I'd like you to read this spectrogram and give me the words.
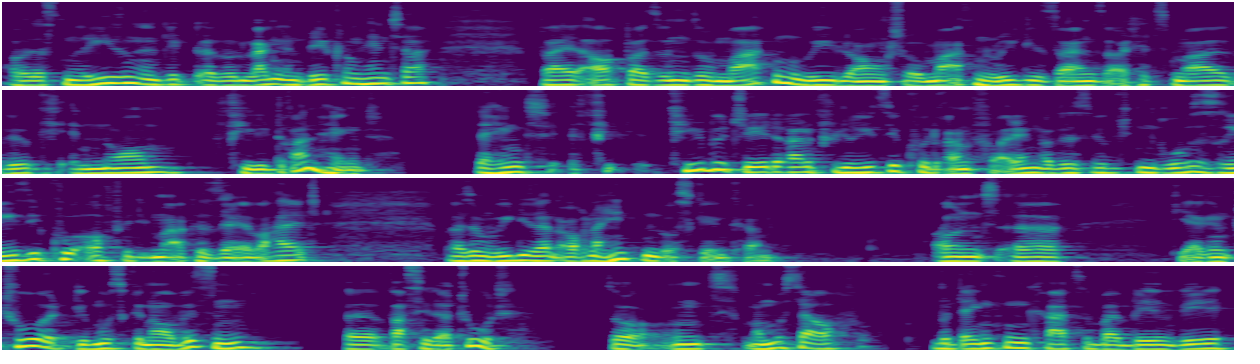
Aber das ist eine riesen Entwicklung, also eine lange Entwicklung hinter, weil auch bei so einem so Markenrelaunch oder Markenredesign, sage ich jetzt mal, wirklich enorm viel dranhängt. Da hängt viel, viel Budget dran, viel Risiko dran vor allem. Also das ist wirklich ein großes Risiko auch für die Marke selber halt, weil so ein Redesign auch nach hinten losgehen kann. Und äh, die Agentur, die muss genau wissen, äh, was sie da tut. So, und man muss ja auch bedenken, gerade so bei BMW,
